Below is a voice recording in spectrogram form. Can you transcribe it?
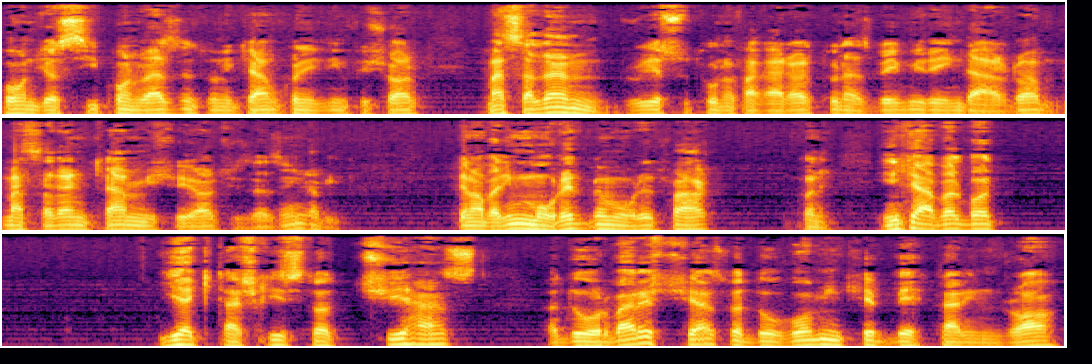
پوند یا سی پوند وزنتون رو کم کنید این فشار مثلا روی ستون فقراتتون از بین میره این دردا مثلا کم میشه یا چیز از این قبیل. بنابراین مورد به مورد فرق کنه. این که اول با یک تشخیص داد چی هست و دوربرش چی هست و دوم این که بهترین راه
